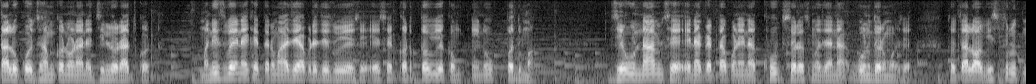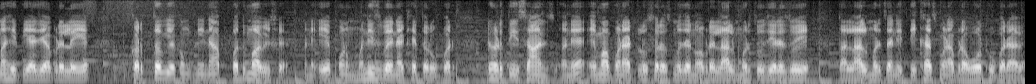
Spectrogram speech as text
તાલુકો જામકનોડા અને જિલ્લો રાજકોટ. મનીષભાઈના ખેતરમાં આજે આપણે જે જોઈએ છે, એ છે કર્તવ્ય કંપનીનું પદ્મા. જેવું નામ છે, એના કરતાં પણ એના ખૂબ સરસ મજાના ગુણધર્મો છે. તો ચાલો આ વિસ્તૃત માહિતી આજે આપણે લઈએ. કર્તવ્ય કંપનીના પદ્મા વિશે અને એ પણ મનીષભાઈના ખેતર ઉપર ઢળતી સાંજ અને એમાં પણ આટલું સરસ મજાનું આપણે લાલ મરચું જ્યારે જોઈએ તો આ લાલ મરચાંની તીખાશ પણ આપણા હોઠ ઉપર આવે.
